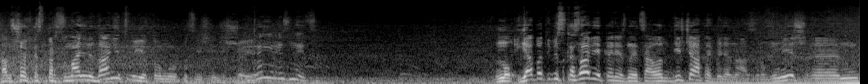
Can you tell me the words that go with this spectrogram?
Там що якісь персональні дані твої в тому посвідченні чи що Яка є? є різниця? Ну я би тобі сказав, яка різниця, але дівчата біля нас, розумієш? Е, н-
